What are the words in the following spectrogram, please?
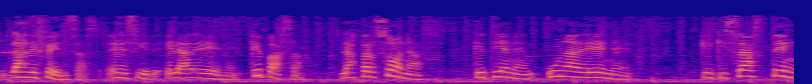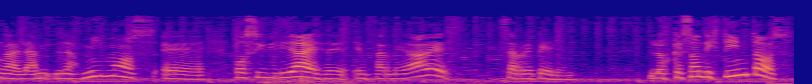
las defensas, es decir, el ADN. ¿Qué pasa? Las personas que tienen un ADN que quizás tenga la- las mismas eh, posibilidades de enfermedades, se repelen. Los que son distintos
